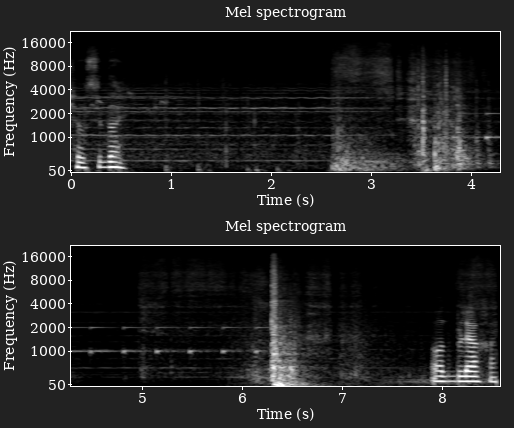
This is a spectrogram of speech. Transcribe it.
Чел, сідай. От бляха.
